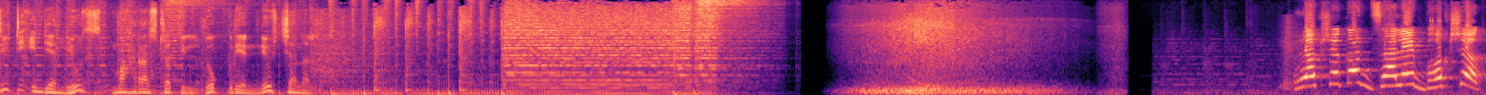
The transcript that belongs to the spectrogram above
सिटी इंडिया न्यूज महाराष्ट्रातील लोकप्रिय न्यूज चॅनल. रक्षकच झाले भक्षक.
